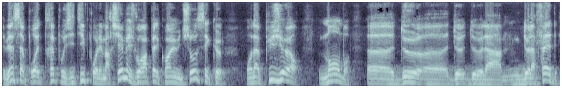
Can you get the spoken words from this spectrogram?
eh bien, ça pourrait être très positif pour les marchés. Mais je vous rappelle quand même une chose, c'est que on a plusieurs membres euh, de, euh, de, de, la, de la Fed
